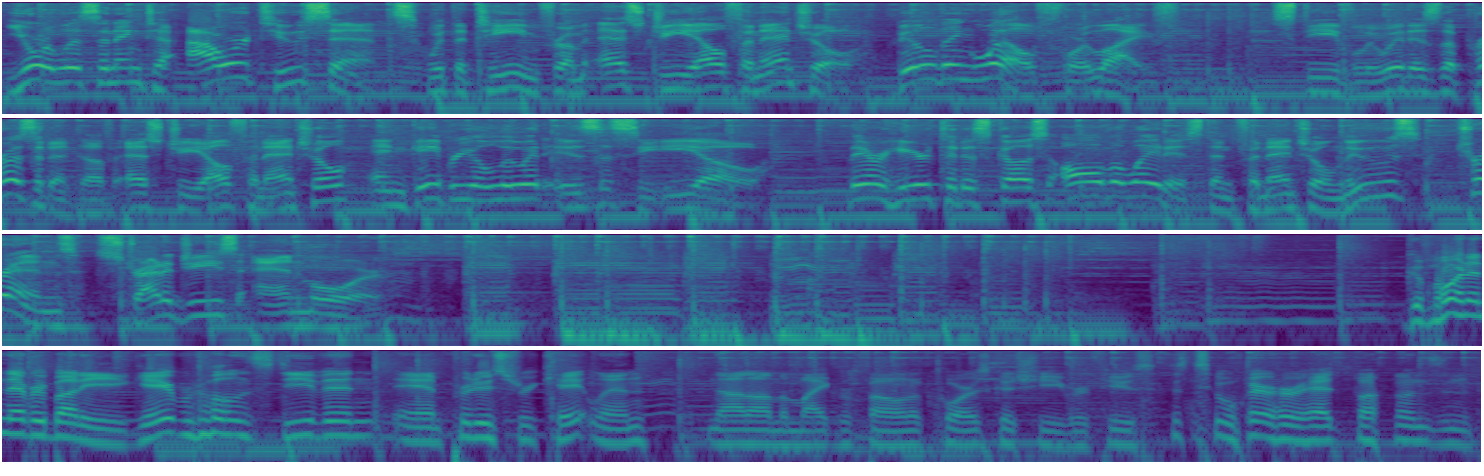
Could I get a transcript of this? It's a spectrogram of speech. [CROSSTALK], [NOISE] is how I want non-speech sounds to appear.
You're listening to Our Two Cents with the team from SGL Financial, building wealth for life. Steve Lewitt is the president of SGL Financial, and Gabriel Lewitt is the CEO. They're here to discuss all the latest in financial news, trends, strategies, and more. Good morning, everybody. Gabriel and Steven and producer Caitlin, not on the microphone, of course, because she refuses [LAUGHS] to wear her headphones and,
